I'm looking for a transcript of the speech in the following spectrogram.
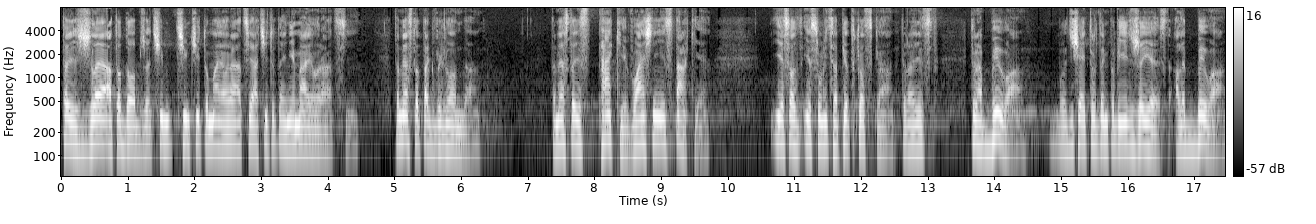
to jest źle, a to dobrze. Ci, ci, ci tu mają rację, a ci tutaj nie mają racji. To miasto tak wygląda. To miasto jest takie, właśnie jest takie. Jest, jest ulica Piotrkowska, która, jest, która była, bo dzisiaj trudno mi powiedzieć, że jest, ale była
